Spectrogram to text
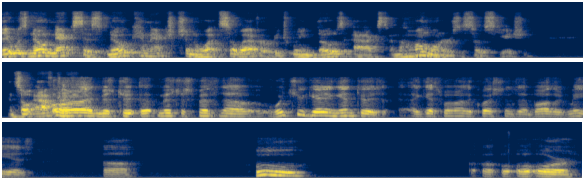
There was no nexus, no connection whatsoever between those acts and the homeowners association. And so after All right, Mr. Uh, Mr. Smith, now what you're getting into is I guess one of the questions that bothered me is uh, who or, or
